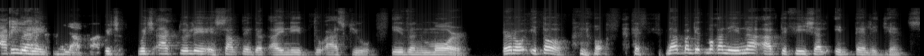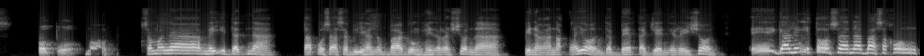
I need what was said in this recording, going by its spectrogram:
actually, which which actually is something that I need to ask you even more. Pero ito, no, nabanggit mo kanina, artificial intelligence. Opo. No, sa mga may edad na, tapos sasabihan ng bagong henerasyon na pinanganak ngayon, the beta generation, eh galing ito sa nabasa kong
